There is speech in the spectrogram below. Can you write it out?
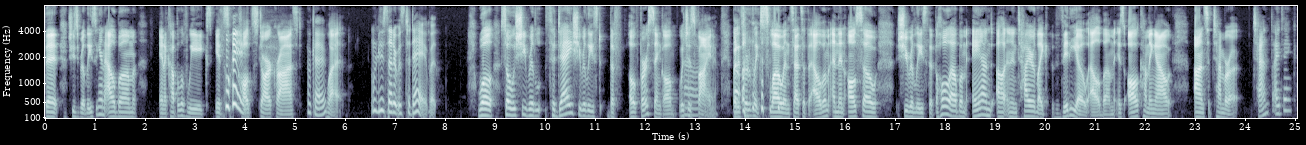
That she's releasing an album in a couple of weeks. It's Wait. called Starcrossed. Okay. What? Well, you said it was today, but Well, so she re- today she released the f- oh, first single, which is Oh, okay. fine, but it's Oh. sort of like slow and sets up the album. And then also she released that the whole album and uh, an entire like video album is all coming out on September 10th, I think.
